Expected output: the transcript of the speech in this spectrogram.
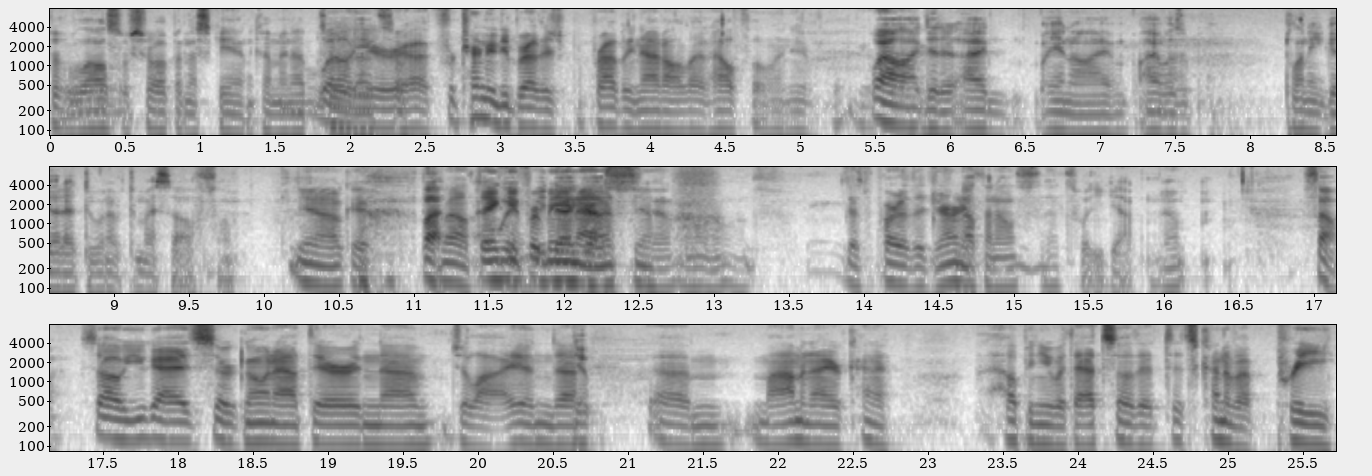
will also show up in the scan coming up. well, too. Your a- uh, fraternity brothers probably not all that helpful in your. your well, I did it. I you know I I was plenty good at doing it to myself. So, Yeah. Okay. but Well, thank we- you for being digress. honest, yeah. Yeah, That's part of the journey. nothing else. That's what you got. Yep. So. So you guys are going out there in um, July, and uh, Yep. um, mom and I are kind of helping you with that, so that it's kind of a pre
